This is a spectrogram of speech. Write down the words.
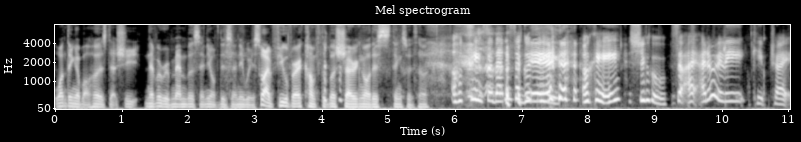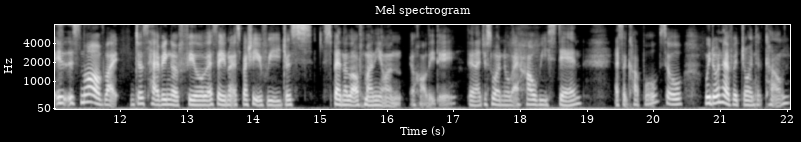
One thing about her is that she never remembers any of this anyway. So I feel very comfortable sharing all these things with her. Okay, so that is a good thing. Okay, sure. So I, I don't really keep track. It, it's more of like just having a feel. Let's say you know, especially if we just spend a lot of money on a holiday, then I just want to know like how we stand as a couple. So we don't have a joint account.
